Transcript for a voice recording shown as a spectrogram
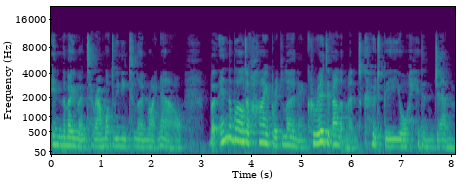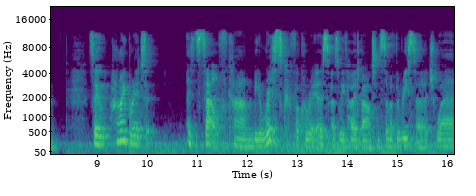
in the moment around what do we need to learn right now. But in the world of hybrid learning, career development could be your hidden gem. So hybrid itself can be a risk for careers, as we've heard about in some of the research, where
